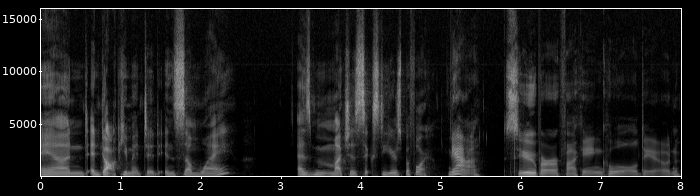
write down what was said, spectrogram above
and and documented in some way as much as 60 years before. Yeah. Super fucking cool, dude.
